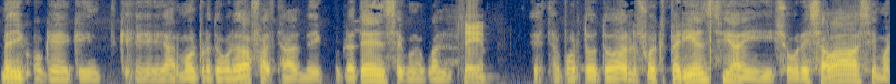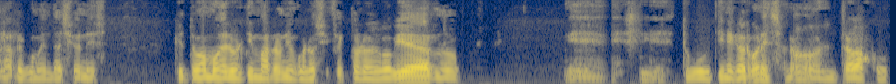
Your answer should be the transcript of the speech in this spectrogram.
médico que, que, armó el protocolo de AFA estaba el médico platense, con lo cual sí este, aportó toda su experiencia y sobre esa base, más las recomendaciones que tomamos de la última reunión con los infectólogos del gobierno, eh, estuvo, tiene que ver con eso, ¿no? El trabajo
